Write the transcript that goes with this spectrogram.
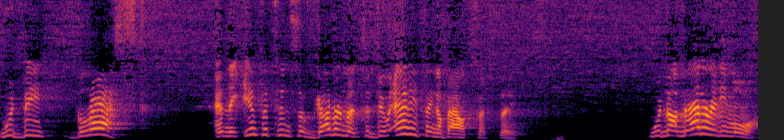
would be blessed. And the impotence of government to do anything about such things would not matter anymore.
